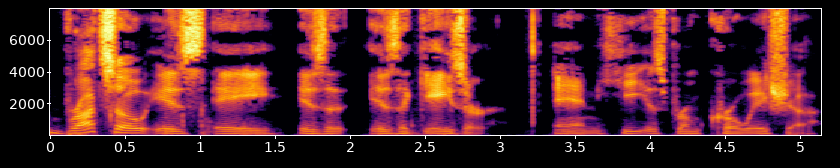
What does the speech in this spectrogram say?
Braco is a is a is a gazer, and he is from Croatia,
